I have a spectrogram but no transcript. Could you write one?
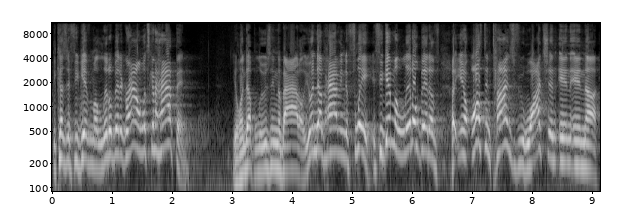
Because if you give them a little bit of ground, what's going to happen? You'll end up losing the battle. You end up having to flee. If you give them a little bit of, uh, you know, oftentimes if you watch in, in, in, uh,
